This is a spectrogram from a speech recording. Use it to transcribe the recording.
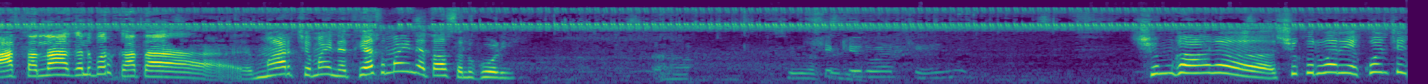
आता लागल बर का आता मार्च महिन्यात ह्याच महिन्यात असेल होळी. शिमगा शुक्रवारी आहे. कोणच्या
